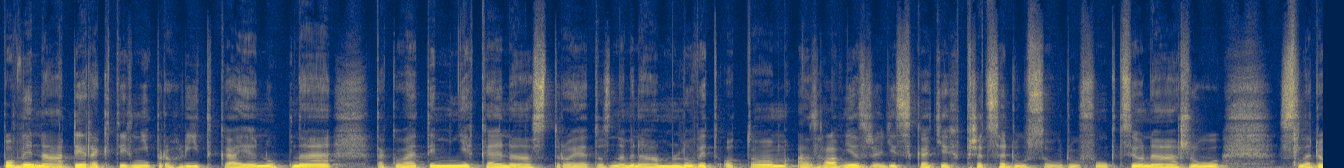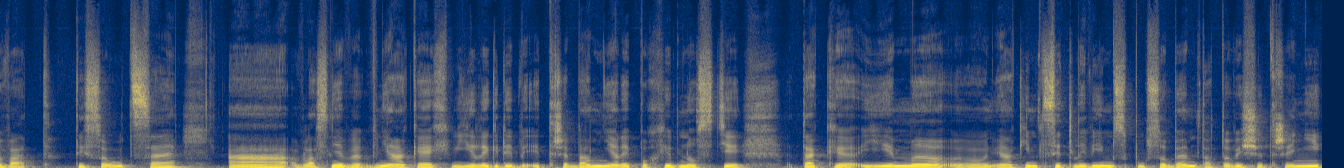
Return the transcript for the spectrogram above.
povinná direktivní prohlídka je nutné takové ty měkké nástroje, to znamená mluvit o tom a hlavně z hlediska těch předsedů soudů, funkcionářů, sledovat ty soudce a vlastně v, nějaké chvíli, kdyby i třeba měli pochybnosti, tak jim eh, nějakým citlivým způsobem tato vyšetření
